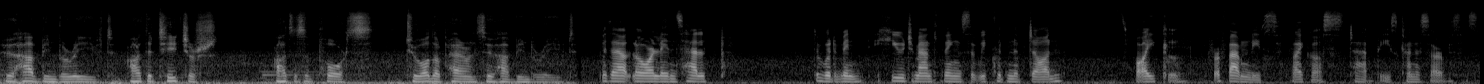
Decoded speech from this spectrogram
who have been bereaved are the teachers, are the supports to other parents who have been bereaved. Without Laura Lynn's help, there would have been a huge amount of things that we couldn't have done. It's vital for families like us to have these kind of services.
